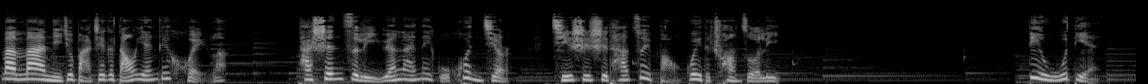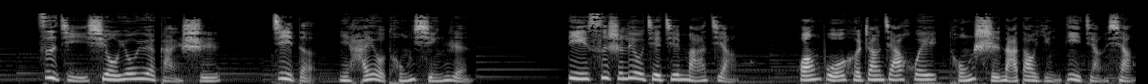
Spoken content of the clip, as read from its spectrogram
慢慢你就把这个导演给毁了。他身子里原来那股混劲儿，其实是他最宝贵的创作力。第五点，自己秀优越感时，记得你还有同行人。第四十六届金马奖，黄渤和张家辉同时拿到影帝奖项，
